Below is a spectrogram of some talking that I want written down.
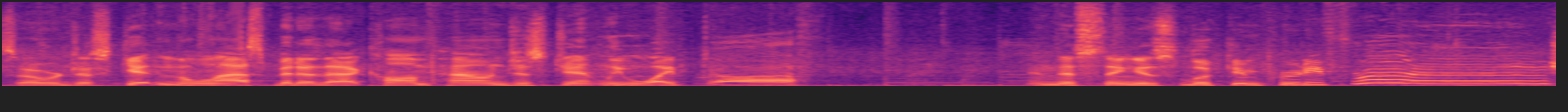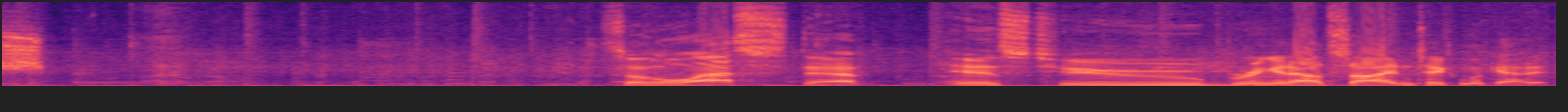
So we're just getting the last bit of that compound just gently wiped off. And this thing is looking pretty fresh. So the last step is to bring it outside and take a look at it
